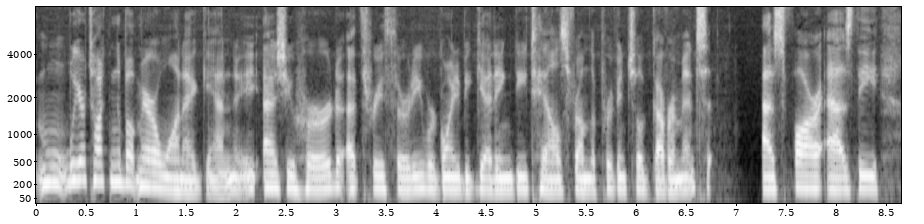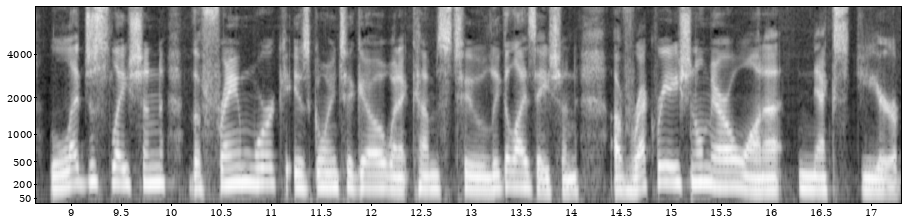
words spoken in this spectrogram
we are talking about marijuana again. As you heard at 3:30, we're going to be getting details from the provincial government as far as the legislation, the framework is going to go when it comes to legalization of recreational marijuana next year.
